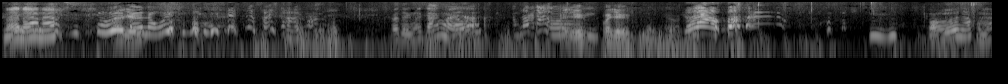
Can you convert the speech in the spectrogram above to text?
Nè nè nè. Ba Trời nổi. coi chừng nó cắn mày á. Ba dữ Ba dữ được không? Con lứa nhóc nè.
